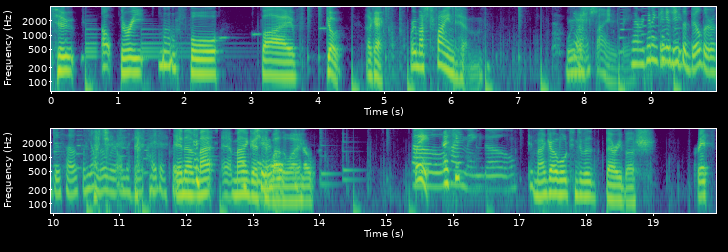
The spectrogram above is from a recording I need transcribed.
two, Oh. three, four, five. Go. Okay. We must find him. We Yeah. must. Find me. Yeah, we're gonna get he's the builder of this house, so he'll know where on the hi- hiding places. In a ma- uh, Mango said, True. by the way. No. Wait, oh, I see- hi, Mango. Mango walked into a berry bush. Chris,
